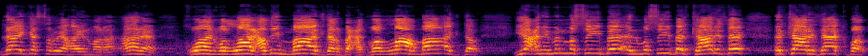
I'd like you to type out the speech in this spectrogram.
لا يقصر ويا هاي المرأة. أنا إخوان والله العظيم ما أقدر بعد. والله ما أقدر. يعني من مصيبة المصيبة الكارثة الكارثة أكبر.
